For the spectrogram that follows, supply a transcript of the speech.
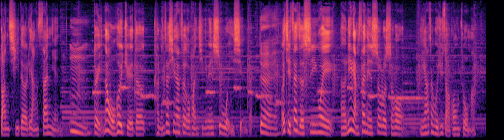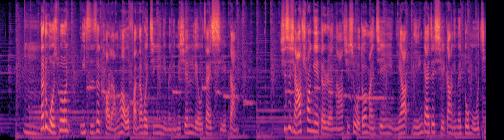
短期的两三年，嗯，对，那我会觉得可能在现在这个环境里面是危险的。对，而且再者是因为，呃，你两三年收的时候，你要再回去找工作嘛。嗯，那如果说你只是这个考量的话，我反倒会建议你们，你们先留在斜杠。其实想要创业的人呢、其实我都蛮建议你要，你应该在斜杠里面多磨几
